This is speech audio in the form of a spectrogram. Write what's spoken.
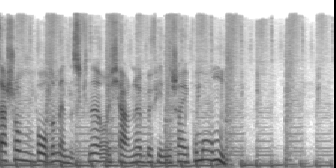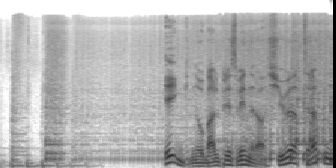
dersom både menneskene og tjernet befinner seg på månen? Ig Nobelprisvinnere 2013.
